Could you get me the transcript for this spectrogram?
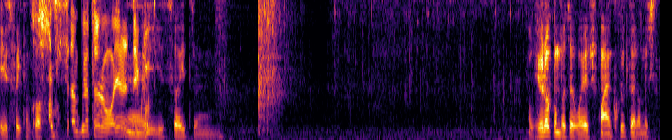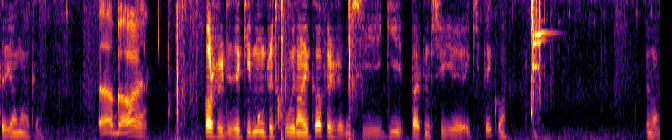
Et il se fight encore. C'est un battle royal du Ouais, coup. il se fight. Euh... Donc, violent comme Battle Royale, je prends un coup, t'as la moitié de ta vie en moins quoi. Ah bah ouais. Quand j'ai eu des équipements que j'ai trouvés dans les coffres et je me suis, gui... bah, je me suis euh, équipé quoi. C'est bon.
